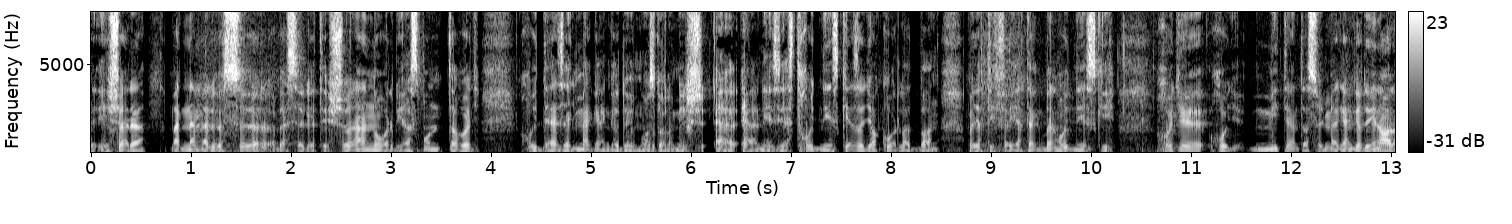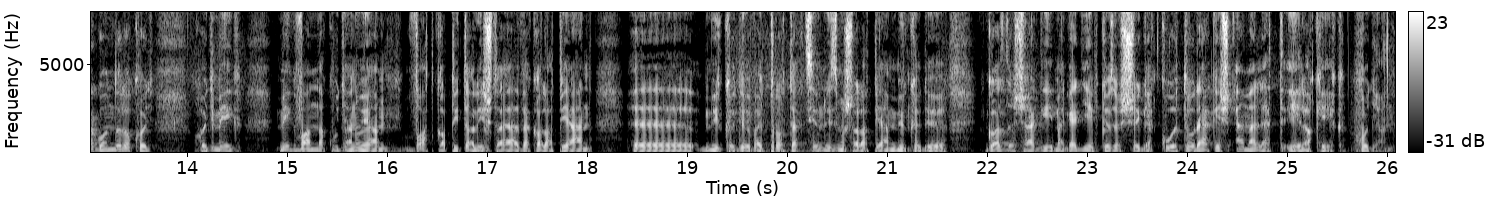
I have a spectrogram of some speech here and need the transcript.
És erre már nem először a beszélgetés során Norbi azt mondta, hogy, hogy de ez egy megengedő mozgalom, és el, elnézi ezt. Hogy néz ki ez a gyakorlatban, vagy a ti fejetekben? Hogy néz ki? Hogy, hogy mit jelent az, hogy megengedő? Én arra gondolok, hogy, hogy még, még vannak ugyanolyan vadkapitalista elvek alapján ö, működő, vagy protekcionizmus alapján működő gazdasági, meg egyéb közösségek, kultúrák, és emellett él a kék. Hogyan?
